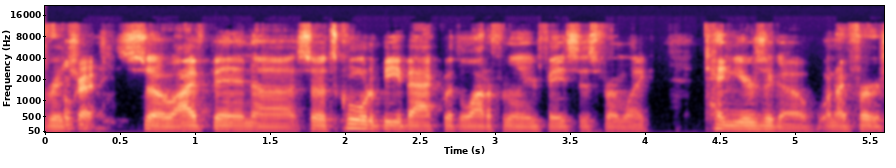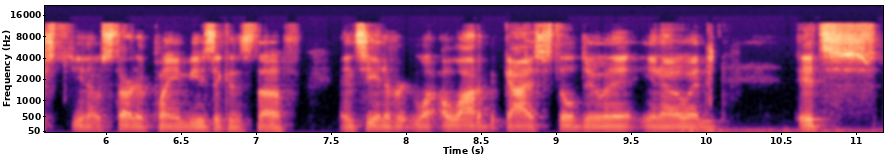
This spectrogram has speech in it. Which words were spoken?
originally. Okay. So I've been uh, so it's cool to be back with a lot of familiar faces from like ten years ago when I first you know started playing music and stuff and seeing every, a lot of guys still doing it. You know, and it's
